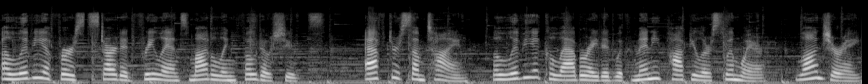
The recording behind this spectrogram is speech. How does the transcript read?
Olivia first started freelance modeling photo shoots. After some time, Olivia collaborated with many popular swimwear, lingerie,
